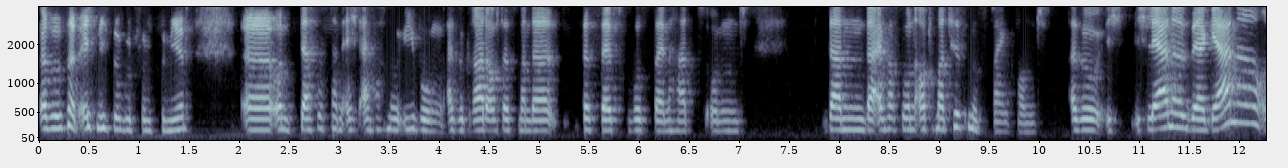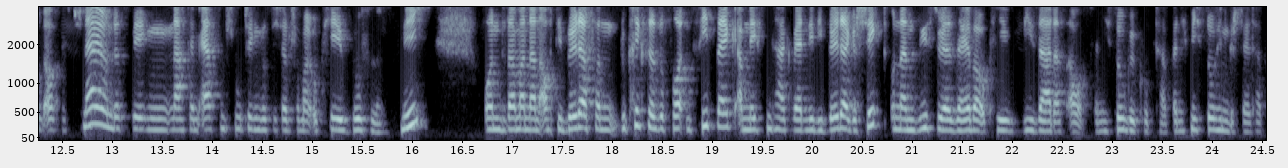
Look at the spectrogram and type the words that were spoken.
Also es hat echt nicht so gut funktioniert. Äh, und das ist dann echt einfach nur Übung. Also gerade auch, dass man da das Selbstbewusstsein hat und dann da einfach so ein Automatismus reinkommt. Also ich, ich lerne sehr gerne und auch recht schnell und deswegen nach dem ersten Shooting wusste ich dann schon mal, okay, so vielleicht nicht. Und wenn man dann auch die Bilder von, du kriegst ja sofort ein Feedback, am nächsten Tag werden dir die Bilder geschickt und dann siehst du ja selber, okay, wie sah das aus, wenn ich so geguckt habe, wenn ich mich so hingestellt habe.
